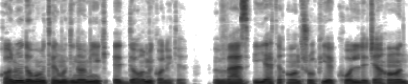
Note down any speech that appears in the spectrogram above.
قانون دوم ترمودینامیک ادعا می‌کنه که وضعیت آنتروپی کل جهان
